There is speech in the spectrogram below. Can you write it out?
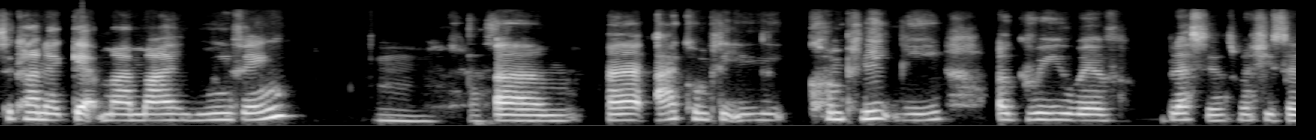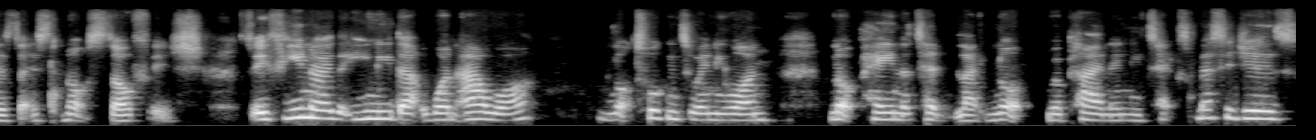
to kind of get my mind moving. Mm. Um, and I completely, completely agree with Blessings when she says that it's not selfish. So if you know that you need that one hour, not talking to anyone, not paying attention, like not replying any text messages,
